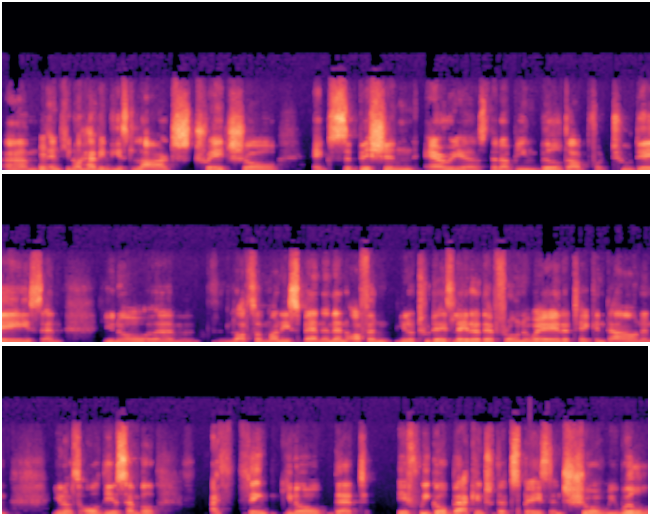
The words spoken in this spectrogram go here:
um, mm-hmm. and you know having these large trade show exhibition areas that are being built up for two days and you know um, lots of money spent and then often you know two days later they're thrown away they're taken down and you know it's all deassembled i think you know that if we go back into that space, and sure, we will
